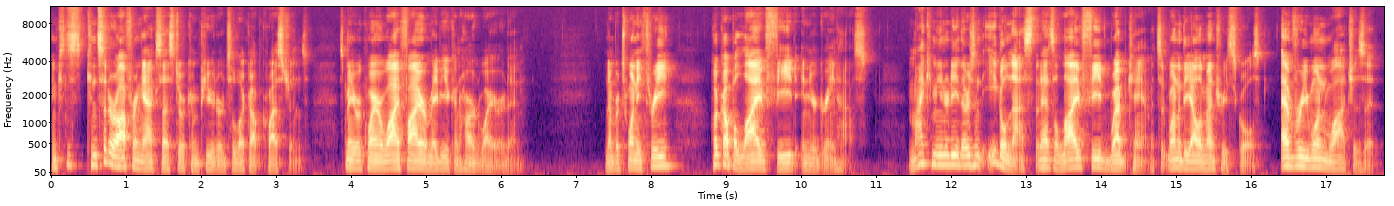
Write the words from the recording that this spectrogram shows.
and cons- consider offering access to a computer to look up questions. This may require Wi Fi or maybe you can hardwire it in. Number 23, hook up a live feed in your greenhouse. In my community, there's an eagle nest that has a live feed webcam. It's at one of the elementary schools. Everyone watches it.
